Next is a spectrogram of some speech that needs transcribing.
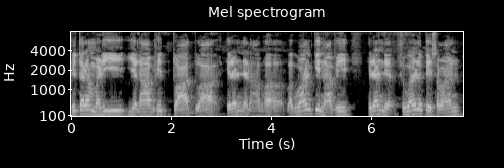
हितरमणीयनाभित्वाद्वा हिरण्यनाभ। भगवान की नाभि हिरण्य सुवर्ण के समान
